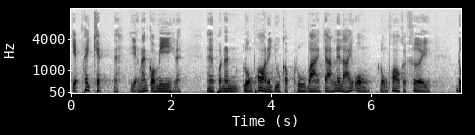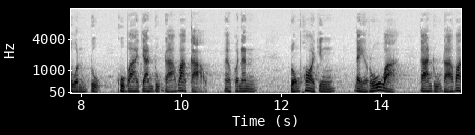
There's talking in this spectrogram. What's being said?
เจ็บให้เข็ดนะอย่างนั้นก็มีนะเพราะนั้นหลวงพ่อเนี่ยอยู่กับครูบาอาจารย์หลายๆ องค์ หลวงพ่อก็เคย โดนดุครูบาอาจารย์ดุด่าว่าเก่าว เพราะนั้นหลวงพ่อจึงได้รู้ว่าการดุด่าว่า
